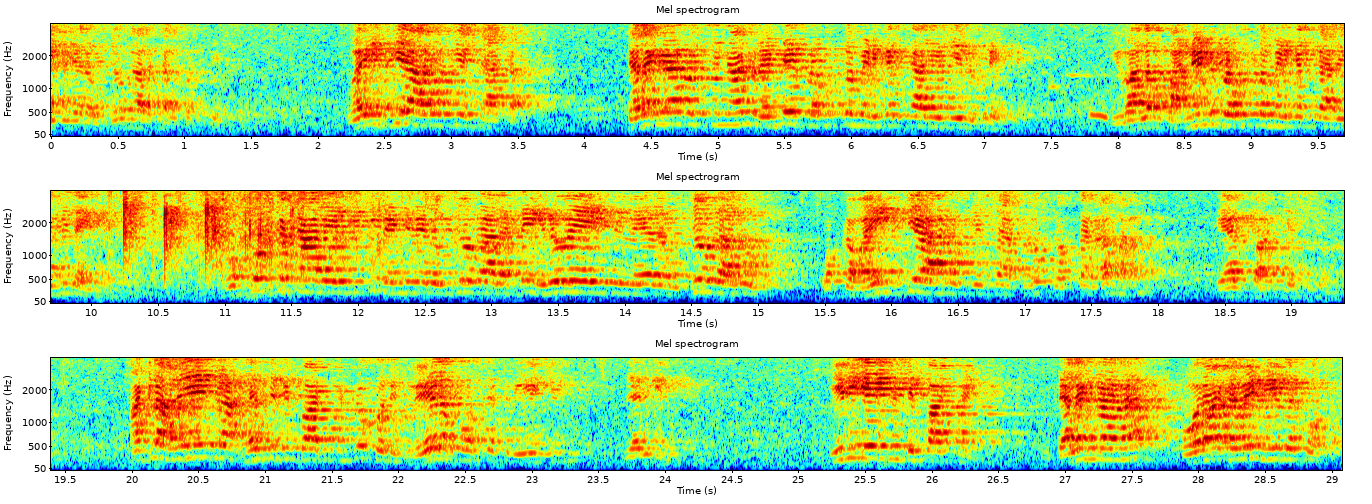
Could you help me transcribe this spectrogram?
ఐదు వేల ఉద్యోగాలు కల్పన చేశారు వైద్య ఆరోగ్య శాఖ. తెలంగాణ వచ్చినాడు రెండే ప్రభుత్వ మెడికల్ కాలేజీలు ఉండేవి ఇవాళ పన్నెండు ప్రభుత్వ మెడికల్ కాలేజీలు అయినాయి. ఒక్కొక్క కాలేజీకి రెండు వేల ఉద్యోగాలు ఇరవై ఐదు వేల ఉద్యోగాలు ఒక వైద్య ఆరోగ్య శాఖలో కొత్తగా మనం ఏర్పాటు చేస్తున్నాం అట్లా అనేక హెల్త్ డిపార్ట్మెంట్లో కొన్ని వేల పోస్టుల క్రియేషన్ జరిగింది. ఇరిగేషన్ డిపార్ట్మెంట్ తెలంగాణ పోరాటమే నీళ్ళ కోసం.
